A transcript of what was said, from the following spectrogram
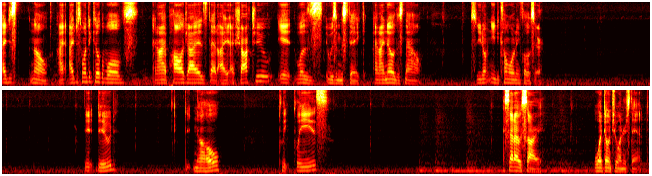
I just no. I I just want to kill the wolves, and I apologize that I I shocked you. It was it was a mistake, and I know this now. So you don't need to come any closer. D dude? D no. Please, please. I said I was sorry. What don't you understand?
